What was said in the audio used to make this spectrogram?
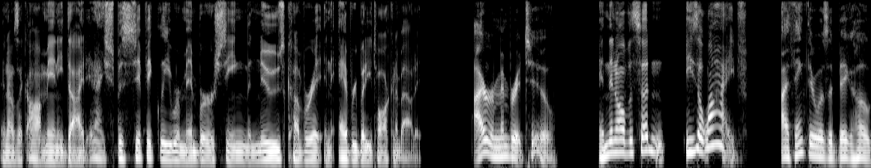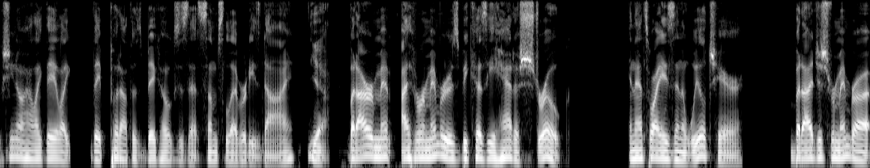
And I was like, oh man, he died. And I specifically remember seeing the news cover it and everybody talking about it. I remember it too. And then all of a sudden, he's alive. I think there was a big hoax. You know how like they like they put out those big hoaxes that some celebrities die? Yeah. But I remember I remember it was because he had a stroke. And that's why he's in a wheelchair. But I just remember uh,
